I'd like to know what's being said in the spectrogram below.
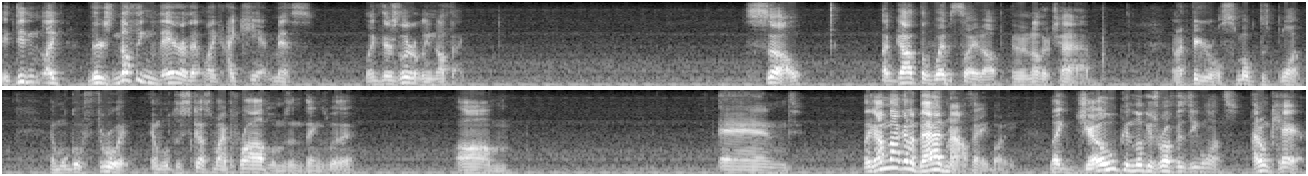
It didn't like there's nothing there that like I can't miss. Like there's literally nothing. So, I've got the website up in another tab, and I figure we'll smoke this blunt and we'll go through it and we'll discuss my problems and things with it. Um, and like I'm not gonna badmouth anybody. Like Joe can look as rough as he wants. I don't care.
